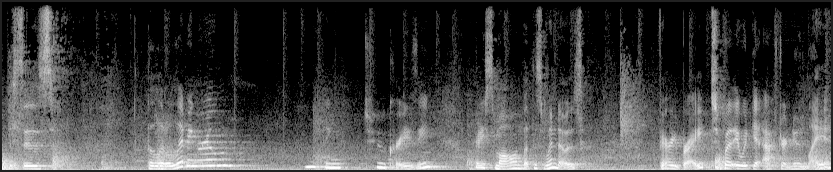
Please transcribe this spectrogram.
This is the little living room. Nothing too crazy. Pretty small, but this window is very bright, but it would get afternoon light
